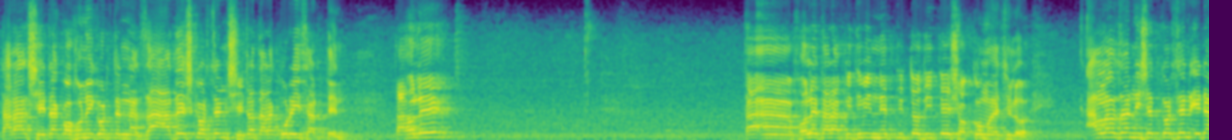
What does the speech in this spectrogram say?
তারা সেটা কখনোই করতেন না। যা আদেশ করছেন, সেটা তারা করেই ছাড়তেন। তাহলে তা ফলে তারা পৃথিবীর নেতৃত্ব দিতে সক্ষম হয়েছিল। আল্লাহ যা নিষেধ করছেন, এটা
